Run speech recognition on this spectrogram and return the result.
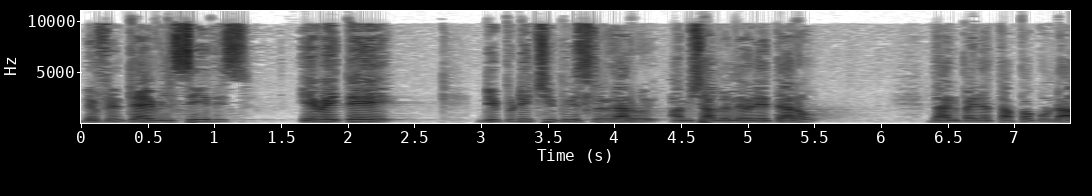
definitely I will see this ఏవైతే డిప్యూటీ చీఫ్ మినిస్టర్ గారు అంశాలు లేవనెత్తారో దానిపైన తప్పకుండా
